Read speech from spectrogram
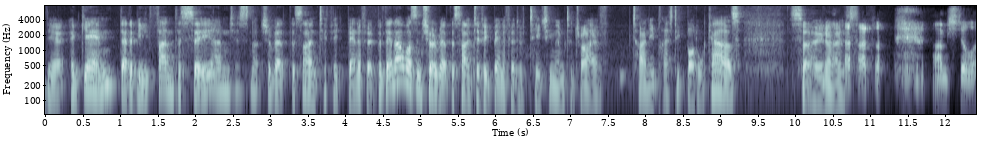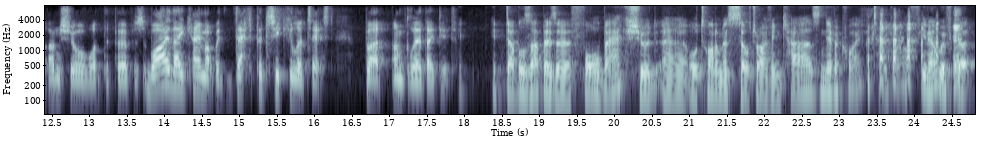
yeah. Again, that'd be fun to see. I'm just not sure about the scientific benefit. But then I wasn't sure about the scientific benefit of teaching them to drive tiny plastic bottle cars. So who knows? I'm still unsure what the purpose, why they came up with that particular test, but I'm glad they did. It doubles up as a fallback should uh, autonomous self-driving cars never quite take off. You know, we've got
